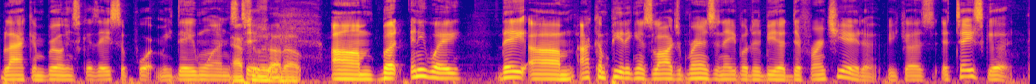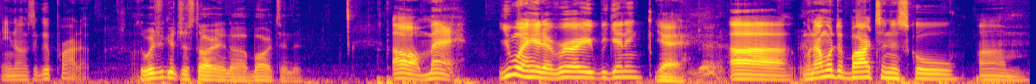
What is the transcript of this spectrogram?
Black and Brilliance because they support me day ones Absolutely. too. Shout out. Um, but anyway, they um, I compete against larger brands and able to be a differentiator because it tastes good. You know, it's a good product. So where'd you get your start in uh, bartending? Oh man, you want to hear the very beginning? Yeah. Uh, when I went to bartending school, um,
